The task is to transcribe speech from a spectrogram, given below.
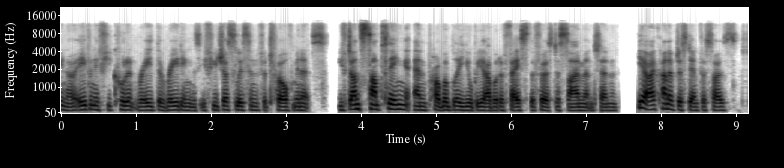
you know, even if you couldn't read the readings, if you just listen for 12 minutes, you've done something and probably you'll be able to face the first assignment and yeah, I kind of just emphasized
